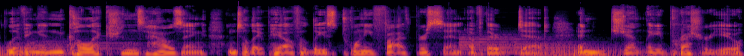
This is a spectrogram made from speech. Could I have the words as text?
living in collections housing until they pay off at least 25% of their debt, and gently pressure you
